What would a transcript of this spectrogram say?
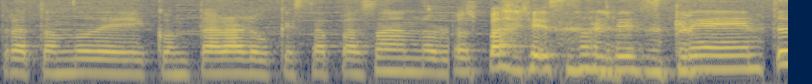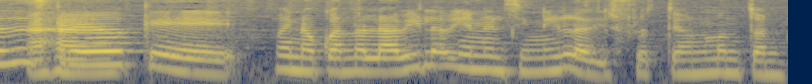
tratando de contar algo que está pasando, los padres no les creen. Entonces creo que, bueno, cuando la vi la vi en el cine y la disfruté un montón.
